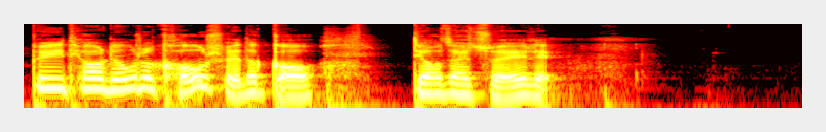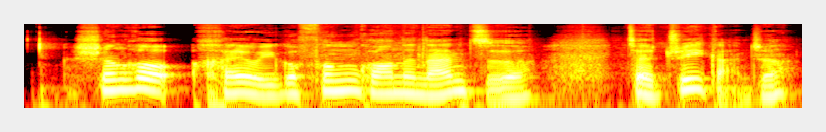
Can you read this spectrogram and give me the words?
被一条流着口水的狗叼在嘴里，身后还有一个疯狂的男子在追赶着。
